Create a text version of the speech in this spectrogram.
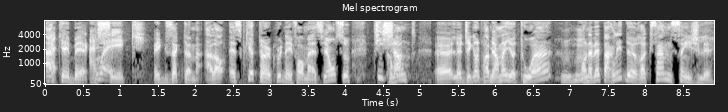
à, à- Québec. à Chic. Exactement. Alors, est-ce que tu as un peu d'informations sur qui chante euh, le jingle? Premièrement, il y a toi. Mm-hmm. On avait parlé de Roxane Saint-Gelais.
